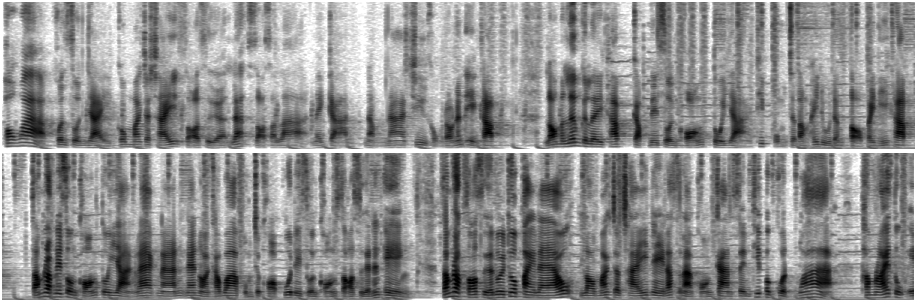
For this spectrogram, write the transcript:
เพราะว่าคนส่วนใหญ่ก็มักจะใช้สอเสือและสอสาราในการนำหน้าชื่อของเรานั่นเองครับ เรามาเริ่มกันเลยครับกับในส่วนของตัวอย่างที่ผมจะทำให้ดูดังต่อไปนี้ครับ สำหรับในส่วนของตัวอย่างแรกนั้น แน่นอนครับว่าผมจะขอพูดในส่วนของสอเสือนั่นเองสำหรับสอเสือโดยทั่วไปแล้ว เรามักจะใช้ในลักษณะของการเซ็นที่ปรากฏว่าทำร้ายตัวเอ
